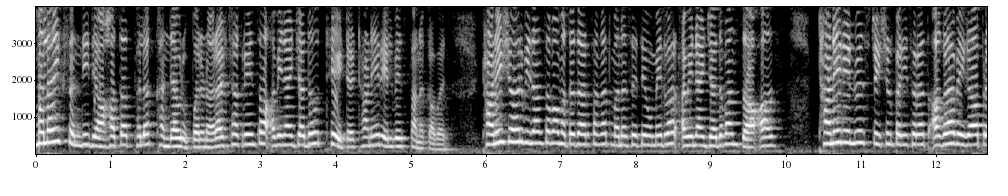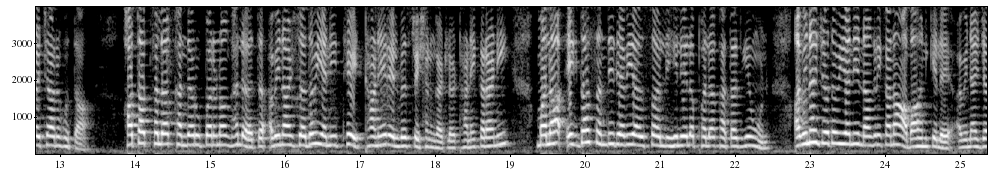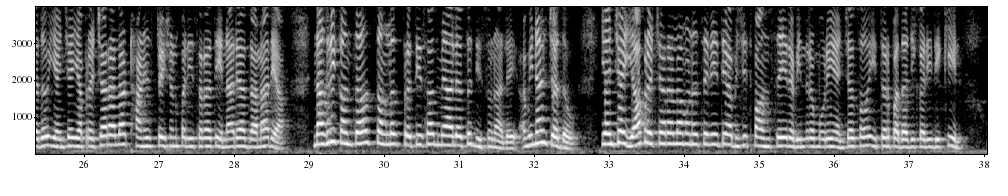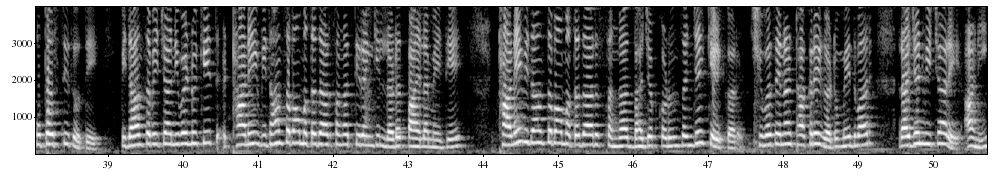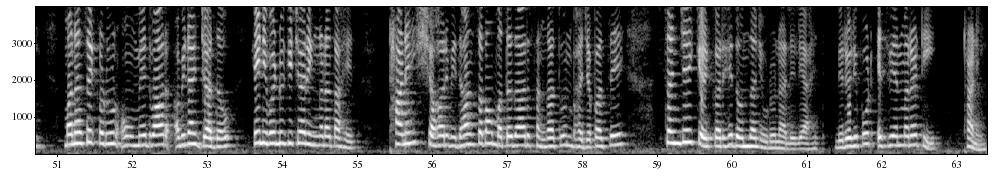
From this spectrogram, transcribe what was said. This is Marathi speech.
मला एक संधी द्या. हातात फलक खांद्यावर उपरणं. राज ठाकरेंचा अविनाश जाधव थेट ठाणे रेल्वे स्थानकावर. ठाणे शहर विधानसभा मतदारसंघात मनसेचे उमेदवार अविनाश जाधवांचा आज ठाणे रेल्वे स्टेशन परिसरात आगळा वेगळा प्रचार होता. हातात फलक खांद्यावर उपर न घालत अविनाश जाधव यांनी थेट ठाणे रेल्वे स्टेशन गाठलं. ठाणेकरांनी मला एकदा संधी द्यावी असं लिहिलेलं फलक हातात घेऊन अविनाश जाधव यांनी नागरिकांना आवाहन केलंय. अविनाश जाधव यांच्या या प्रचाराला ठाणे स्टेशन परिसरात येणाऱ्या जाणाऱ्या नागरिकांचा चांगलाच प्रतिसाद मिळाल्याचं दिसून आलंय. अविनाश जाधव यांच्या या प्रचाराला मनसे नेते अभिजित पानसे रवींद्र मोरे यांच्यासह इतर पदाधिकारी देखील उपस्थित होते. विधानसभेच्या निवडणुकीत ठाणे विधानसभा मतदारसंघात तिरंगी लढत पाहायला मिळते. ठाणे विधानसभा मतदारसंघात भाजपकडून संजय केळकर शिवसेना ठाकरे गट उमेदवार राजन विचारे आणि मनसेकडून उमेदवार अविनाश जाधव हे निवडणुकीच्या रिंगणात आहेत. ठाणे शहर विधानसभा मतदारसंघातून भाजपाचे संजय केळकर हे दोनदा निवडून आलेले आहेत. Bureau report S Marathi Thane.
